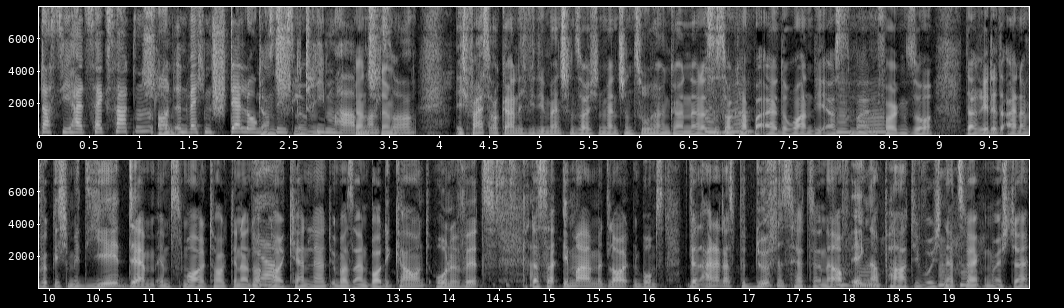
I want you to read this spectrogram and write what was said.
dass sie halt Sex hatten Schlimm. und in welchen Stellungen Ganz sie es schlimm. getrieben haben Ganz und schlimm. so. Ich weiß auch gar nicht, wie die Menschen solchen Menschen zuhören können. Ne? Das ist auch Mhm. gerade bei I The One, die ersten beiden Folgen so. Da redet einer wirklich mit jedem im Smalltalk, den er dort Ja. neu kennenlernt, über seinen Bodycount, ohne Witz, krass. dass er immer mit Leuten bumst. Wenn einer das Bedürfnis hätte, ne, Mhm. auf irgendeiner Party, wo ich netzwerken möchte,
